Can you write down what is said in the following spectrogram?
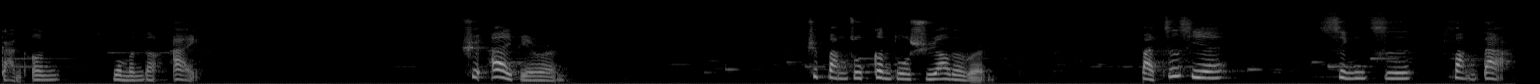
感恩，我们的爱，去爱别人，去帮助更多需要的人。把这些心思放大，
